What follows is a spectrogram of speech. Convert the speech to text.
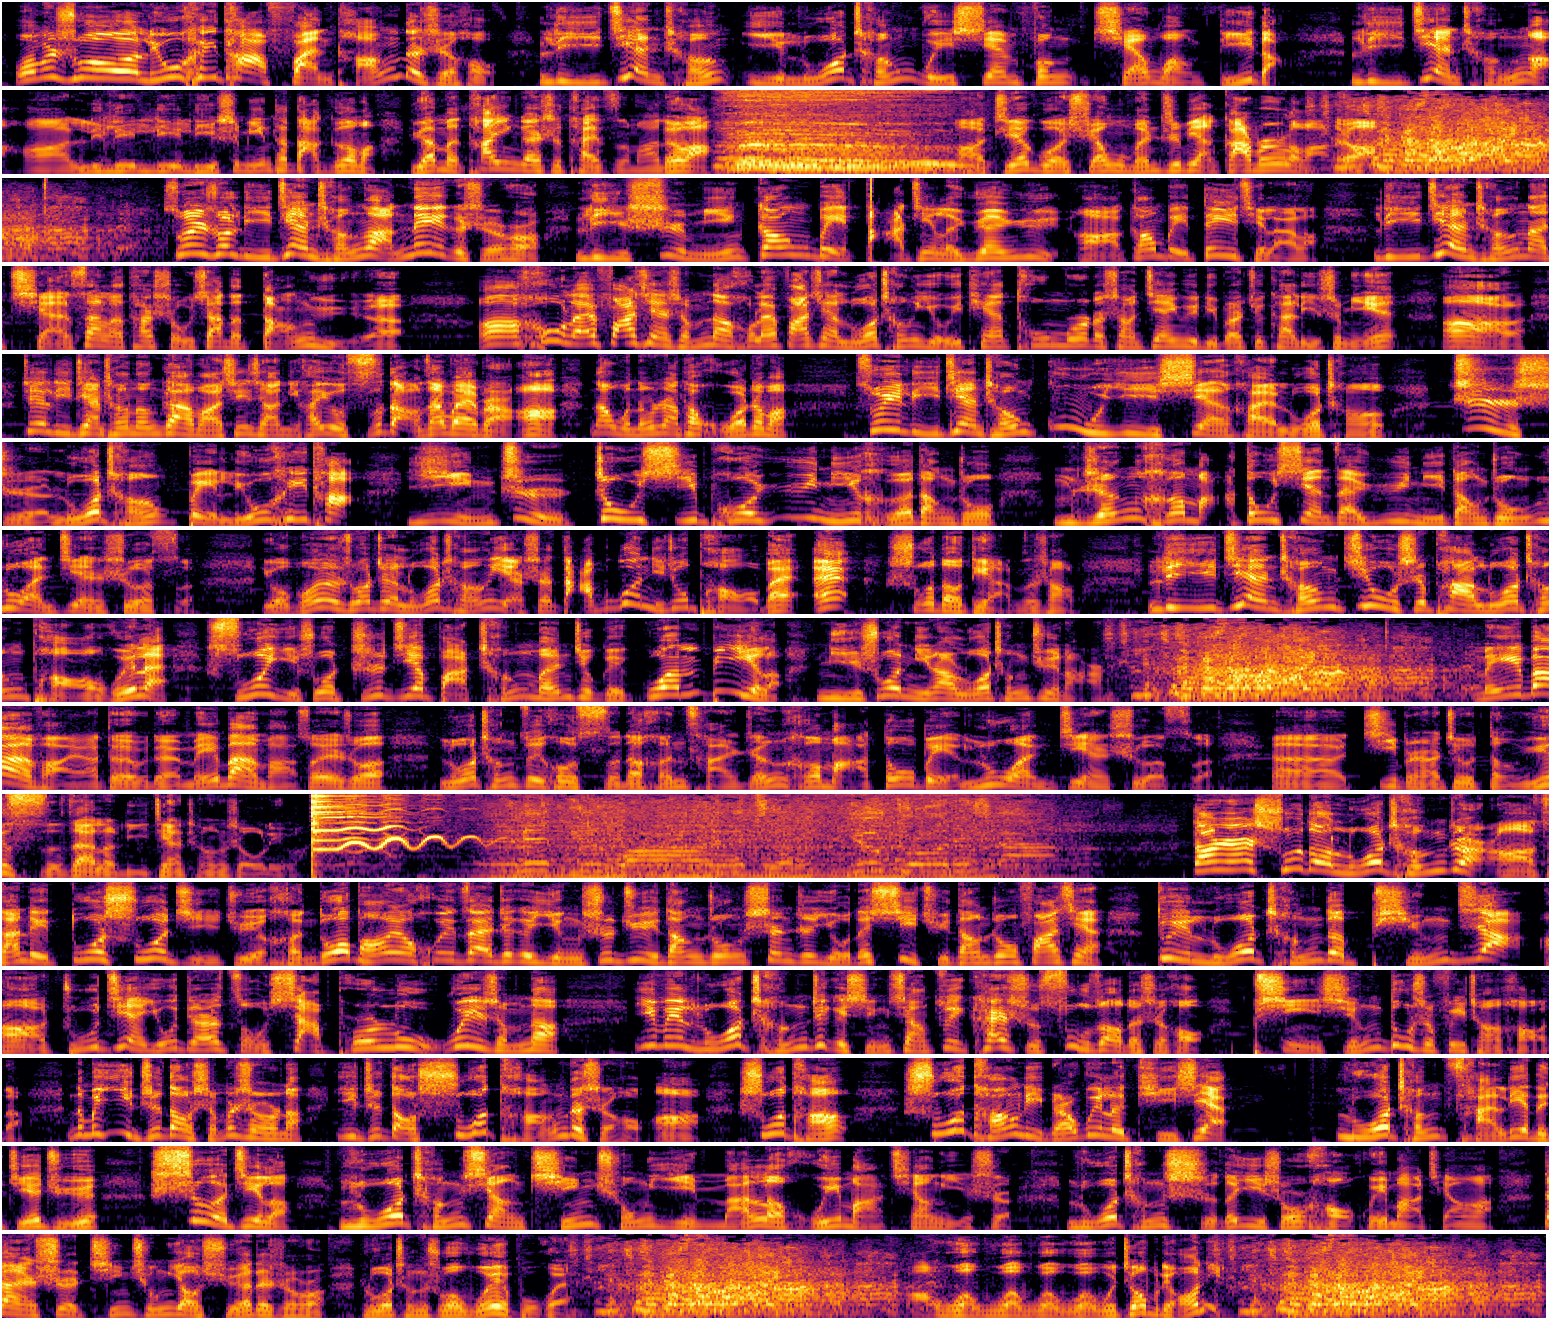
我们说刘黑闼反唐的时候，李建成以罗成为先锋前往抵挡。李建成啊啊，李李李李世民他大哥嘛，原本他应该是太子嘛，对吧？啊，结果玄武门之变嘎嘣了嘛，对吧？所以说李建成啊，那个时候李世民刚被打进了冤狱啊，刚被逮起来了。李建成呢，遣散了他手下的党羽啊。后来发现什么呢？后来发现罗成有一天偷摸的上监狱里边去看李世民啊。这李建成能干吗？心想你还有死党在外边啊，那我能让他活着吗？所以李建成故意陷害罗成，致使罗成被刘黑闼引至周西坡淤泥河当中，人和马都陷在淤泥当中，乱箭射死。有朋友说这罗成也是打不过你就跑呗，哎，说到点子上了。李建成就是怕罗成跑回来，所以说直接把城门就给关闭了。你说你让罗成去哪儿？没办法呀，对不对？没办法，所以说罗成最后死的很惨，人和马都被乱箭射死，呃，基本上就等于死在了李建成手里了。当然，说到罗成这儿啊，咱得多说几句。很多朋友会在这个影视剧当中，甚至有的戏曲当中，发现对罗成的评价啊，逐渐有点走下坡路。为什么呢？因为罗成这个形象最开始塑造的时候，品行都是非常好的。那么一直到什么时候呢？一直到说唐的时候啊，说唐，说唐里边为了体现罗成惨烈的结局，设计了罗成向秦琼隐瞒了回马枪一事。罗成使的一手好回马枪啊，但是秦琼要学的时候，罗成说：“我也不会啊，我我我我我教不了你。”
